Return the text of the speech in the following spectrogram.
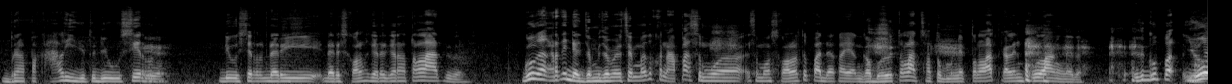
berapa kali gitu diusir. Iya. diusir dari dari sekolah gara-gara telat gitu. Gue nggak ngerti deh jam-jam SMA tuh kenapa semua semua sekolah tuh pada kayak nggak boleh telat satu menit telat kalian pulang gitu. Itu gue gue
